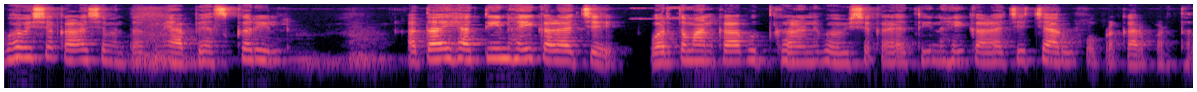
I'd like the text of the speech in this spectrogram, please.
भविष्यकाळ असे म्हणतात मी अभ्यास करील. आता ह्या तीनही काळाचे वर्तमान काळ भूतकाळ आणि भविष्यकाळ या तीनही काळाचे चार उपप्रकार पडतात.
